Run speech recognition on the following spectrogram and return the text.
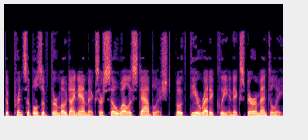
The principles of thermodynamics are so well established, both theoretically and experimentally,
